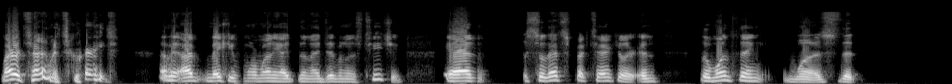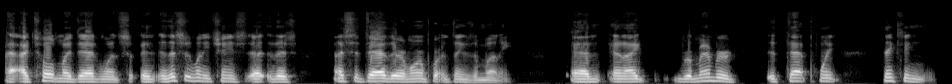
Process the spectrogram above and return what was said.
my retirement's great. I mean, I'm making more money than I did when I was teaching, and so that's spectacular. And the one thing was that I, told my dad once, and, this is when he changed. Uh, I said, Dad, there are more important things than money, and and I remember at that point thinking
